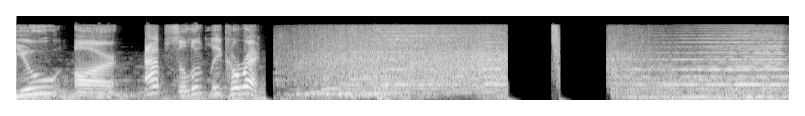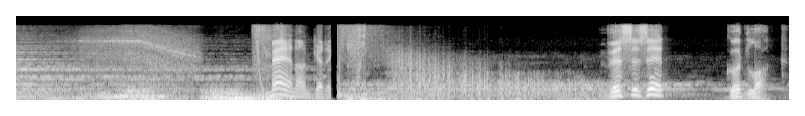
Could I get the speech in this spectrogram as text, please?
You are absolutely correct. Man, I'm getting. This is it. Good luck.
